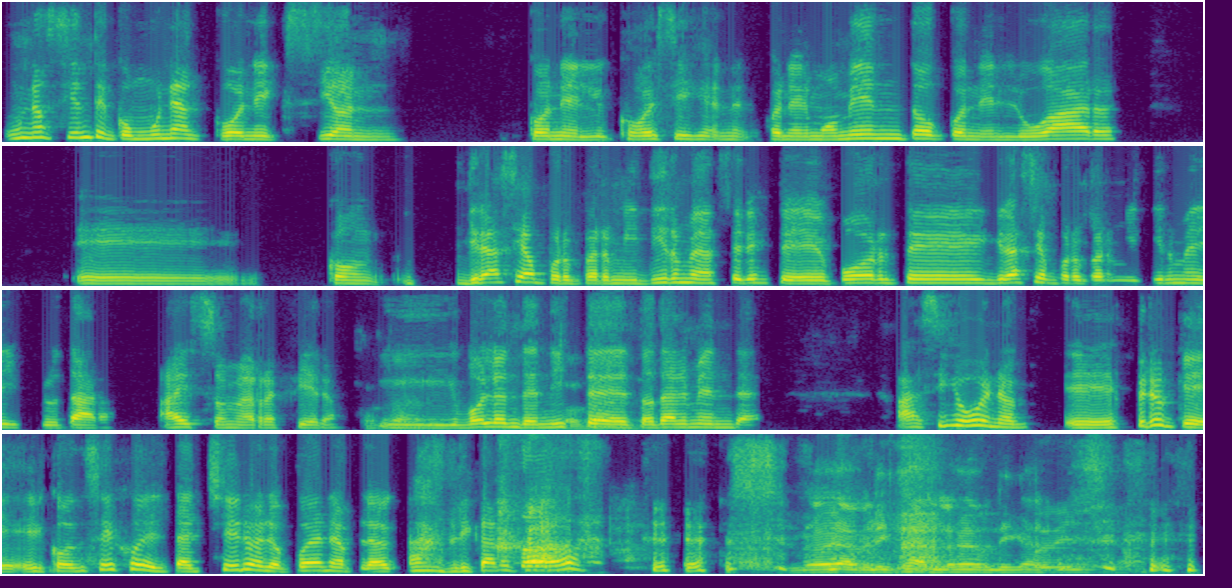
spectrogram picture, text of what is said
uno siente como una conexión con el, como decís, con el momento, con el lugar, eh, con, gracias por permitirme hacer este deporte, gracias por permitirme disfrutar, a eso me refiero. y vos lo entendiste totalmente. Así que bueno, eh, espero que el consejo del tachero lo puedan aplicar todos. lo voy a aplicar, lo voy a aplicar.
